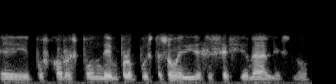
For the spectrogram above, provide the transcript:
eh, pues corresponden propuestas o medidas excepcionales. ¿no?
